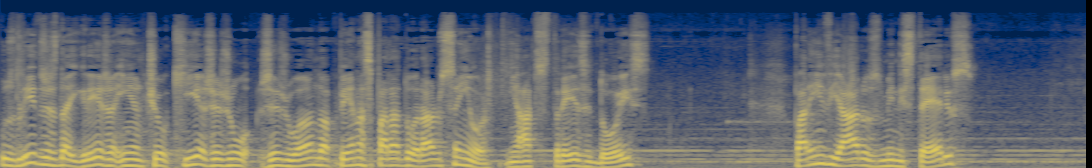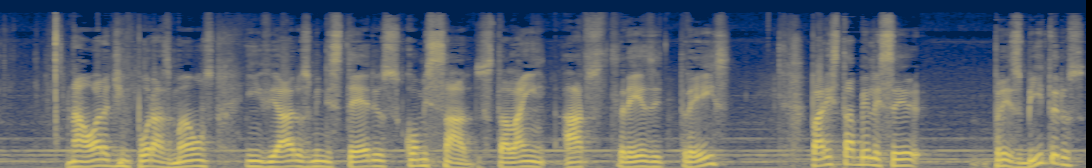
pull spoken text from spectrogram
os líderes da igreja em Antioquia jeju, jejuando apenas para adorar o Senhor, em Atos 13, 2, para enviar os ministérios, na hora de impor as mãos enviar os ministérios comissados. Está lá em Atos 13, 3. Para estabelecer presbíteros,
